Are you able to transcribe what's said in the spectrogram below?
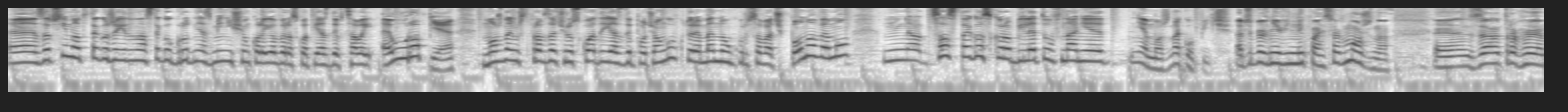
E, zacznijmy od tego, że 11 grudnia zmieni się kolejowy rozkład jazdy w całej Europie. Można już sprawdzać rozkłady jazdy pociągów, które będą kursować po nowemu. Co z tego, skoro biletów na nie nie można kupić? Znaczy pewnie w innych państwach można. E, za trochę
